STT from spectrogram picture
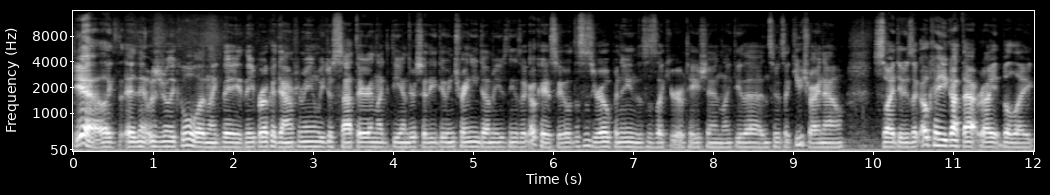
yeah, like, and it was really cool. And like, they they broke it down for me, and we just sat there in like the Undercity doing training dummies. And he was like, okay, so this is your opening. This is like your rotation. Like, do that. And so he's like, you try now. So I did. He's like, okay, you got that right, but like.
